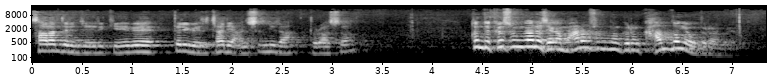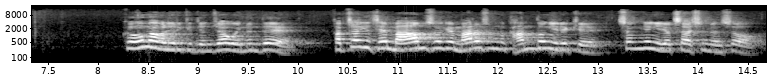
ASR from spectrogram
사람들이 이제 이렇게 예배 드리기 위해서 자리에 앉습니다. 들어와서. 근데 그 순간에 제가 말할 수 없는 그런 감동이 오더라고요. 그 음악을 이렇게 연주하고 있는데 갑자기 제 마음속에 말할 수 없는 감동이 이렇게 성령이 역사하시면서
